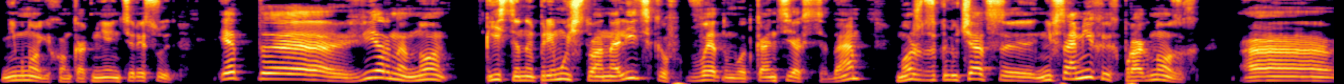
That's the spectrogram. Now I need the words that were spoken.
немногих он, как меня, интересует. Это верно, но истинное преимущество аналитиков в этом вот контексте, да, может заключаться не в самих их прогнозах, а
